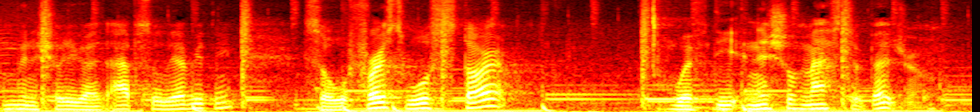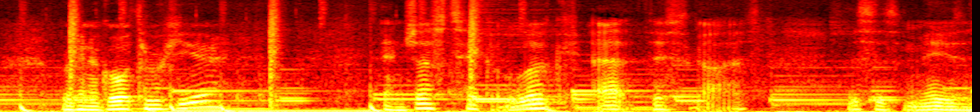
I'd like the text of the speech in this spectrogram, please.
I'm gonna show you guys absolutely everything. So first we'll start with the initial master bedroom. We're gonna go through here and just take a look at this, guys. This is amazing.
